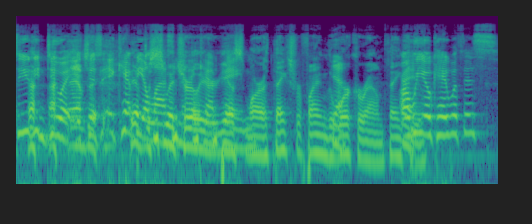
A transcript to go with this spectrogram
So you can do it. It have to- just it can't they be a to last switch minute earlier. campaign. Yes, Maura, thanks for finding the Yeah. workaround. Thank Are you. we okay with this?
